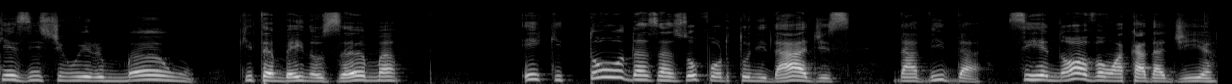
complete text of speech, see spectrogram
que existe um irmão que também nos ama e que todas as oportunidades da vida se renovam a cada dia.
